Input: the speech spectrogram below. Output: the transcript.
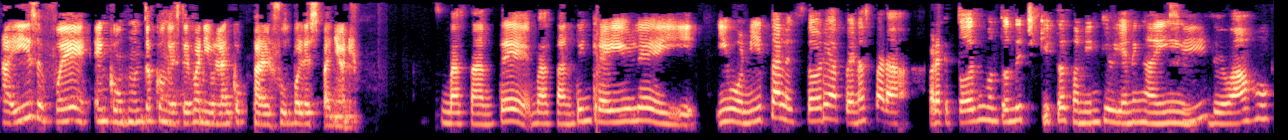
ahí se fue en conjunto con Stephanie Blanco para el fútbol español. Bastante, bastante increíble y, y bonita la historia, apenas para, para que todo ese montón de chiquitas también que vienen ahí debajo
